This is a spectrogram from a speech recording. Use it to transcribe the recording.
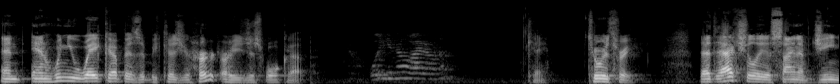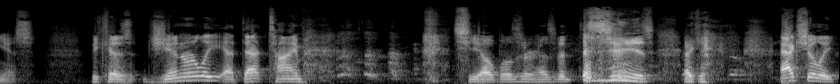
And, and when you wake up, is it because you're hurt or you just woke up? Well, you know, I don't know. Okay. Two or three. That's actually a sign of genius. Because generally at that time, she elbows her husband. That's genius. Okay. Actually,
